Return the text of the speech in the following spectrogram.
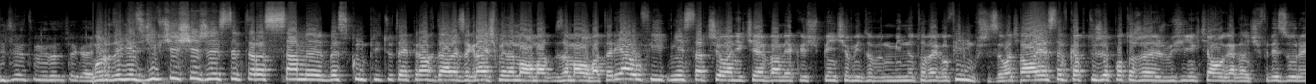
Niczym to mnie rozczekać. Mordy, nie zdziwcie się, że jestem teraz sam y, bez kumpli tutaj, prawda, ale zagraliśmy na mało ma- za mało materiałów i nie starczyło, nie chciałem wam jakiegoś 5-minutowego filmu przysyłać. No, a jestem w kapturze po to, że już mi się nie chciało ogarnąć fryzury.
